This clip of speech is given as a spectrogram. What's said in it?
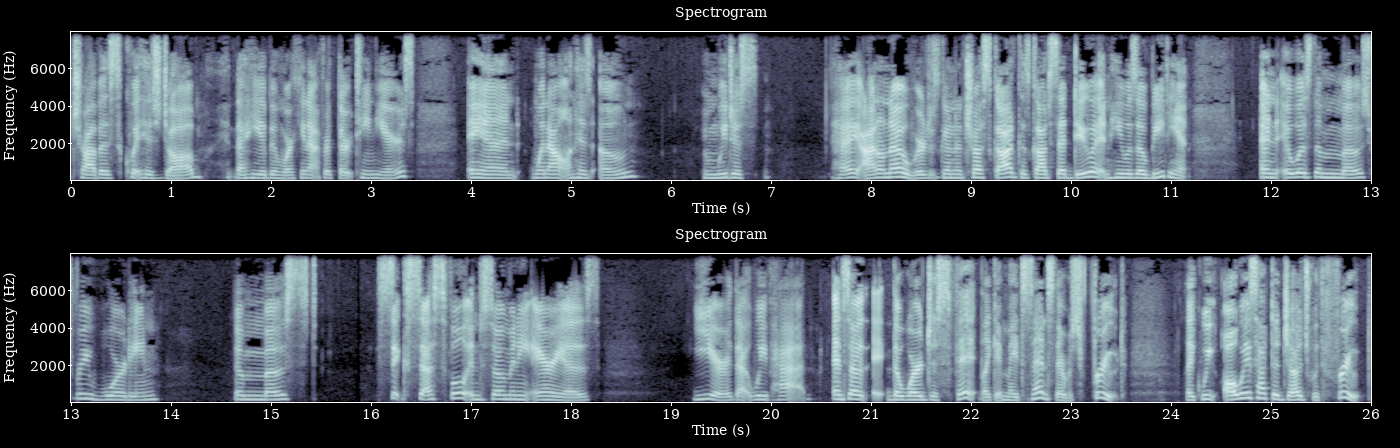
Travis quit his job that he had been working at for 13 years and went out on his own. And we just, hey, I don't know, we're just going to trust God because God said do it and he was obedient. And it was the most rewarding, the most successful in so many areas year that we've had. And so it, the word just fit, like it made sense. There was fruit. Like we always have to judge with fruit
